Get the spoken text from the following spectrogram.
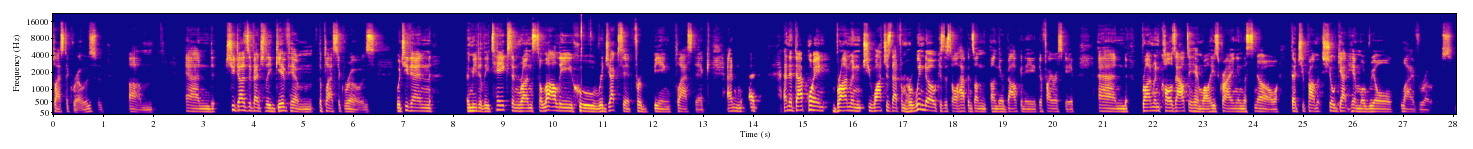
Plastic Rose. Um, and she does eventually give him the plastic rose, which he then immediately takes and runs to Lolly, who rejects it for being plastic. And at, and at that point, Bronwyn she watches that from her window because this all happens on on their balcony, their fire escape. And Bronwyn calls out to him while he's crying in the snow that she promised she'll get him a real live rose.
